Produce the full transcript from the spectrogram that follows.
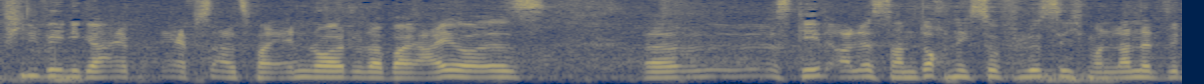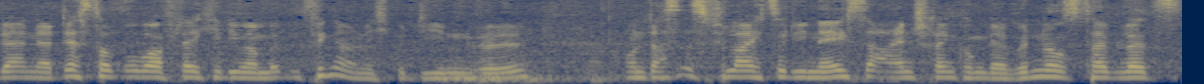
viel weniger App Apps als bei Android oder bei iOS. Äh, Es geht alles dann doch nicht so flüssig. Man landet wieder in der Desktop-Oberfläche, die man mit dem Finger nicht bedienen will. Und das ist vielleicht so die nächste Einschränkung der Windows-Tablets.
